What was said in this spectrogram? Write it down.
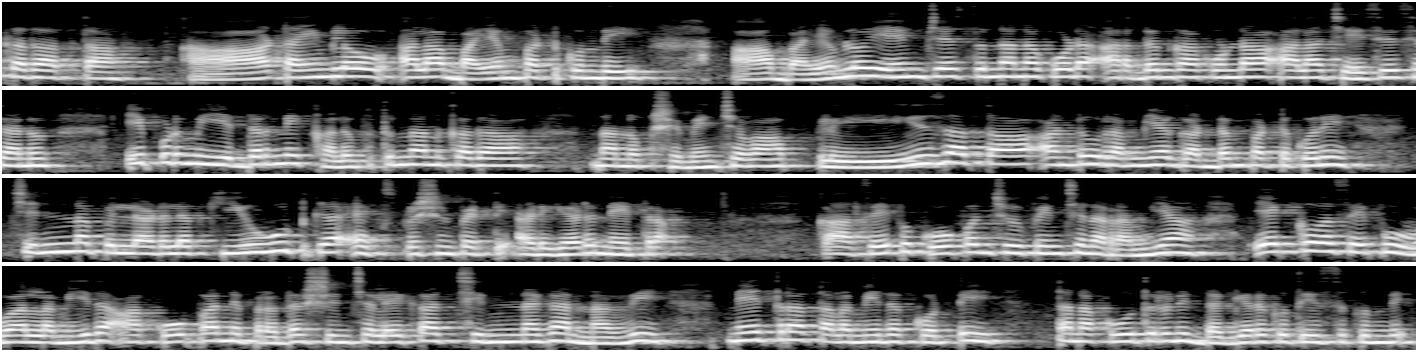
కదా అత్త. ఆ టైంలో అలా భయం పట్టుకుంది. ఆ భయంలో ఏం చేస్తున్నానో కూడా అర్థం కాకుండా అలా చేసేసాను ఇప్పుడు మీ ఇద్దరిని కలుపుతున్నాను కదా. నన్ను క్షమించవా? ప్లీజ్ అత్త అంటూ రమ్య గడ్డం పట్టుకొని చిన్న పిల్లాడిలా క్యూట్గా ఎక్స్ప్రెషన్ పెట్టి అడిగాడు నేత్ర. కాసేపు కోపం చూపించిన రమ్య ఎక్కువసేపు వాళ్ళ మీద ఆ కోపాన్ని ప్రదర్శించలేక చిన్నగా నవ్వి నేత్ర తల మీద కొట్టి తన కూతురిని దగ్గరకు తీసుకుంది.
